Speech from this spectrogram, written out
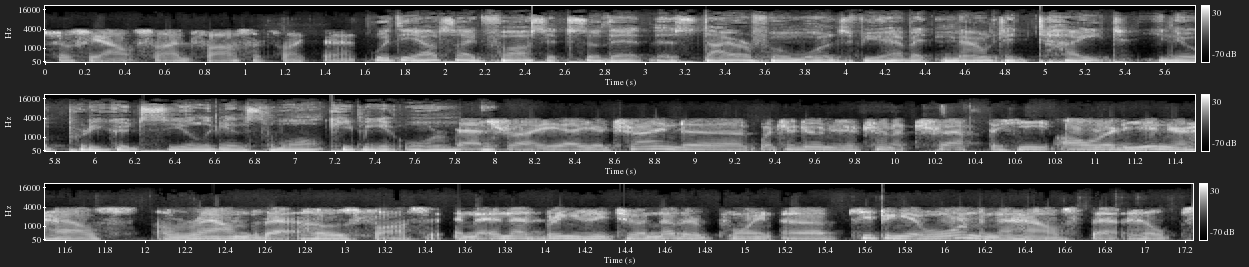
especially outside faucets like that. With the outside faucet, so that the styrofoam ones, if you have it mounted tight, you know, pretty good seal against the wall, keeping it warm. That's right. Yeah, you're trying to. What you're doing is you're trying to trap the heat already in your house around that hose faucet, and and that brings me to another point. Uh, keeping it warm in the house that helps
